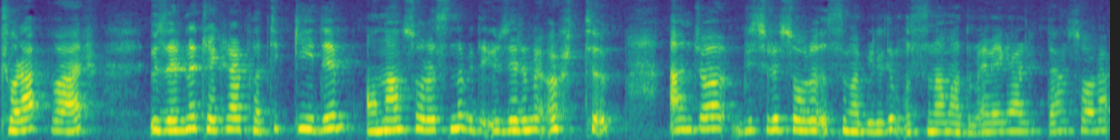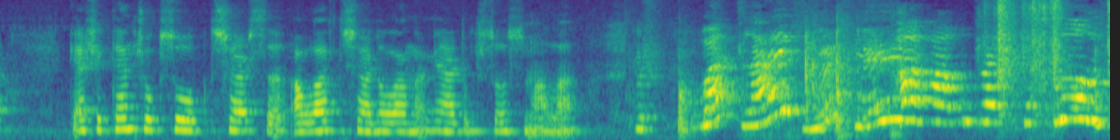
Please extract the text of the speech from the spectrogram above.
çorap var. Üzerine tekrar patik giydim. Ondan sonrasında bir de üzerimi örttüm. Ancak bir süre sonra ısınabildim. Isınamadım eve geldikten sonra. Gerçekten çok soğuk dışarısı. Allah dışarıda olanların yardımcısı olsun Allah. Dur. What life? Ha ha bu life dur.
